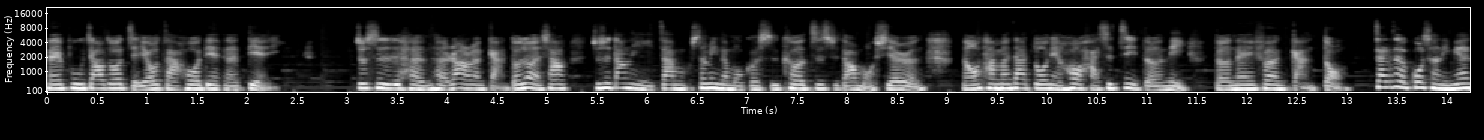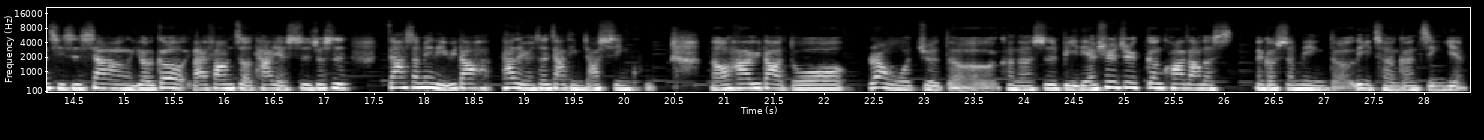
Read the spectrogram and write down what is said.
那部叫做《解忧杂货店》的电影，就是很很让人感动，就很像，就是当你在生命的某个时刻支持到某些人，然后他们在多年后还是记得你的那一份感动。在这个过程里面，其实像有一个来访者，他也是就是在生命里遇到他的原生家庭比较辛苦，然后他遇到很多。让我觉得可能是比连续剧更夸张的那个生命的历程跟经验，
